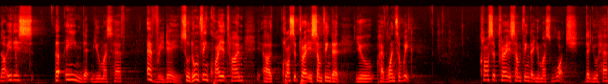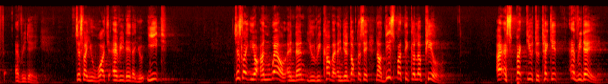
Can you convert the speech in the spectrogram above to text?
Now, it is an aim that you must have every day. So don't think quiet time, uh, closet prayer is something that you have once a week. Closet prayer is something that you must watch, that you have every day. Just like you watch every day that you eat, just like you're unwell and then you recover, and your doctor say, now this particular pill, I expect you to take it every day.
